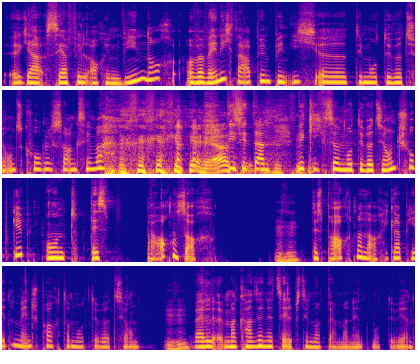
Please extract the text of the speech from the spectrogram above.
äh, ja sehr viel auch in Wien noch. Aber wenn ich da bin, bin ich äh, die Motivationskugel, sagen sie immer, ja, die sie dann wirklich so einen Motivationsschub gibt. Und das brauchen sie auch. Mhm. Das braucht man auch. Ich glaube, jeder Mensch braucht eine Motivation. Mhm. Weil man kann sich nicht selbst immer permanent motivieren.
